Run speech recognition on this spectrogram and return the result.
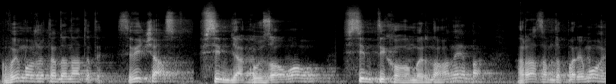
ви можете донатити свій час. Всім дякую за увагу, всім тихого мирного неба. Разом до перемоги.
